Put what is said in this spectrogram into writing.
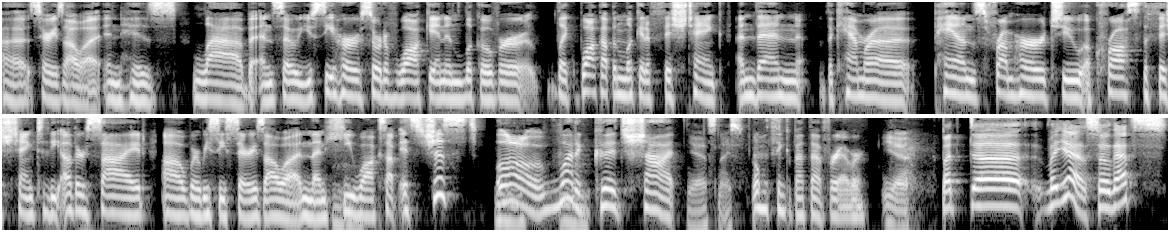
uh, Serizawa in his lab, and so you see her sort of walk in and look over, like walk up and look at a fish tank, and then the camera pans from her to across the fish tank to the other side uh, where we see Serizawa, and then he walks up. It's just oh, what a good shot! Yeah, it's nice. I'm gonna think about that forever. Yeah. But uh but yeah, so that's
